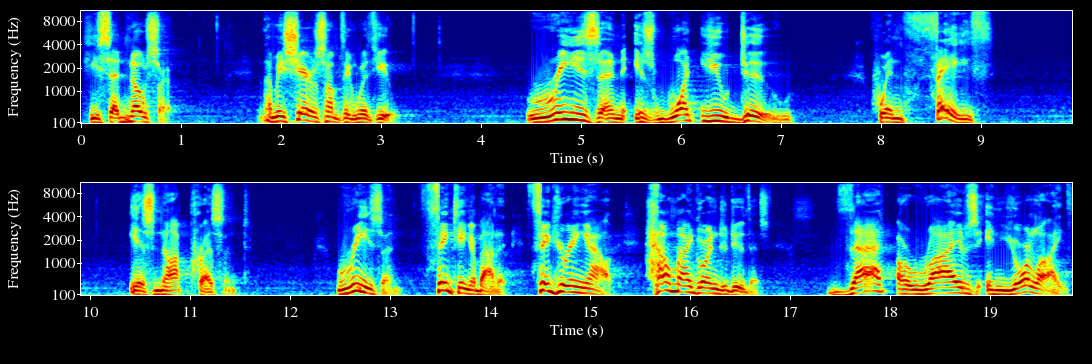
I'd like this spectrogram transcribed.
He said, No, sir. Let me share something with you. Reason is what you do when faith is not present. Reason, thinking about it, figuring out, how am I going to do this? That arrives in your life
